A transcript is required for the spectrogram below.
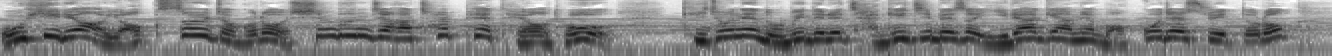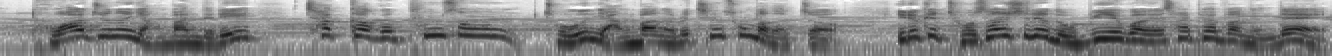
오히려 역설적으로 신분제가 철폐되어도 기존의 노비들을 자기 집에서 일하게 하며 먹고 잘 수 있도록 도와주는 양반들이 착하고 품성 좋은 양반으로 칭송받았죠. 이렇게 조선시대 노비에 관해 살펴봤는데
